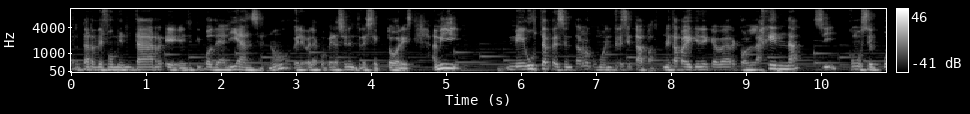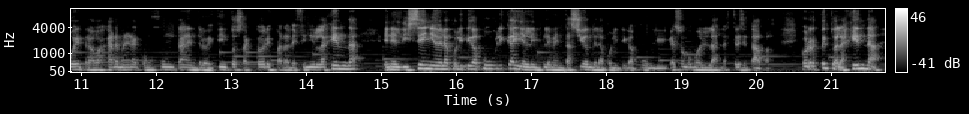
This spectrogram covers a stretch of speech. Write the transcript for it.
tratar de fomentar eh, este tipo de alianzas, ¿no? La cooperación entre sectores. A mí me gusta presentarlo como en tres etapas. Una etapa que tiene que ver con la agenda, ¿sí? cómo se puede trabajar de manera conjunta entre los distintos actores para definir la agenda, en el diseño de la política pública y en la implementación de la política pública. Esas son como las, las tres etapas. Con respecto a la agenda,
